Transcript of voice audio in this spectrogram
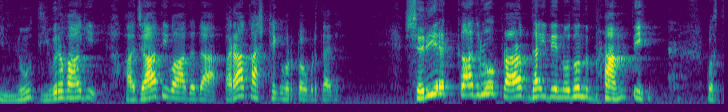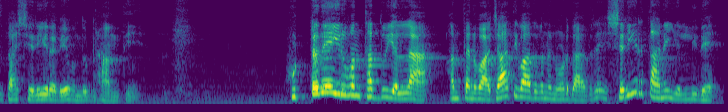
ಇನ್ನೂ ತೀವ್ರವಾಗಿ ಅಜಾತಿವಾದದ ಪರಾಕಾಷ್ಠೆಗೆ ಹೊರಟೋಗ್ಬಿಡ್ತಾ ಇದ್ದಾರೆ. ಶರೀರಕ್ಕಾದರೂ ಪ್ರಾರಬ್ಧ ಇದೆ ಅನ್ನೋದೊಂದು ಭ್ರಾಂತಿ. ವಸ್ತುತಃ ಶರೀರವೇ ಒಂದು ಭ್ರಾಂತಿ. ಹುಟ್ಟದೇ ಇರುವಂಥದ್ದು ಎಲ್ಲ ಅಂತನ್ನುವ ಅಜಾತಿವಾದವನ್ನು ನೋಡಿದಾದ್ರೆ ಶರೀರ ತಾನೇ ಎಲ್ಲಿದೆ?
